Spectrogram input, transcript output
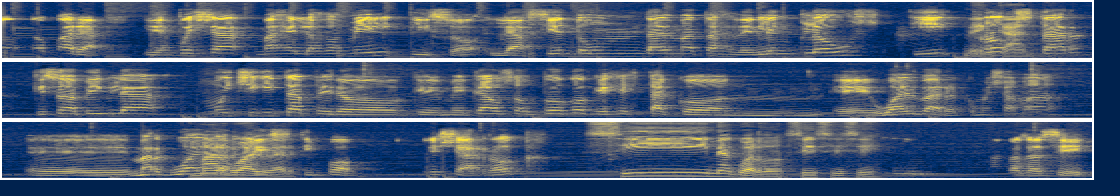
No, no para. Y después ya, más en los 2000, hizo Las 101 Dálmatas de Glenn Close y Me Rockstar, que es una película muy chiquita, pero que me causa un poco, que es esta con eh, Wahlberg, ¿cómo se llama? Eh, Mark Wahlberg, Mark que Wahlberg. es tipo estrella rock, Sí, me acuerdo, sí, sí, sí. Una cosa así.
